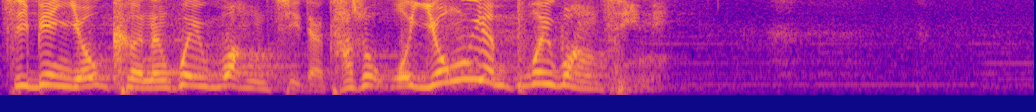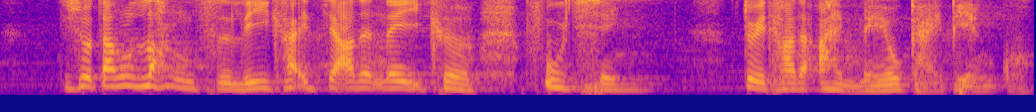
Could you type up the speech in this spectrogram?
即便有可能会忘记的，他说：“我永远不会忘记你。”你说，当浪子离开家的那一刻，父亲对他的爱没有改变过，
